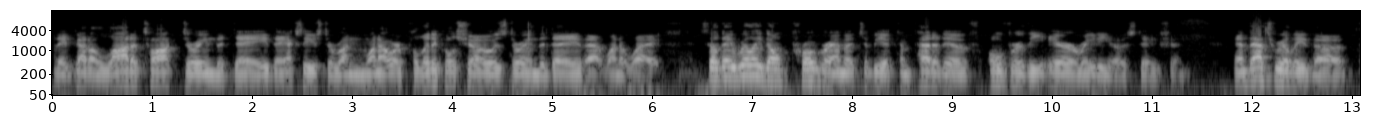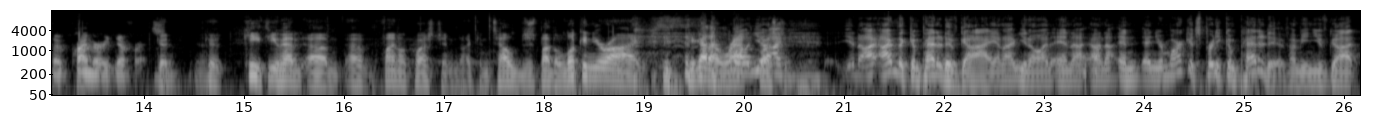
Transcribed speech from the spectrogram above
They've got a lot of talk during the day. They actually used to run one hour political shows during the day. That went away. So they really don't program it to be a competitive over the air radio station. And that's really the, the primary difference. Good, yeah. good. Keith, you had um, a final question. I can tell just by the look in your eye. You got a rap well, you question. Know, I, you know, I, am the competitive guy, and I, you know, and and, and and your market's pretty competitive. I mean, you've got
